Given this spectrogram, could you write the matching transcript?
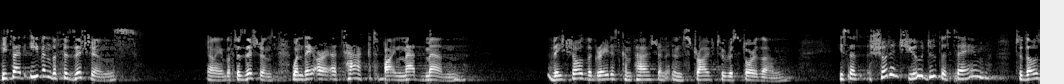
He said, even the physicians, yani the physicians, when they are attacked by madmen, they show the greatest compassion and strive to restore them. He says, Shouldn't you do the same to those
